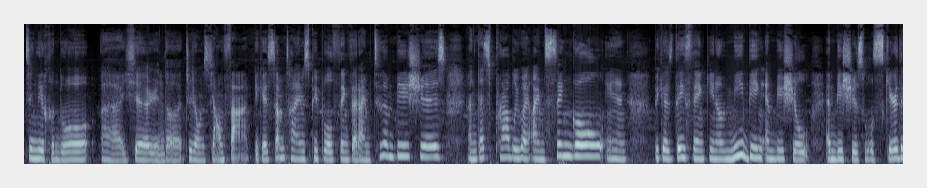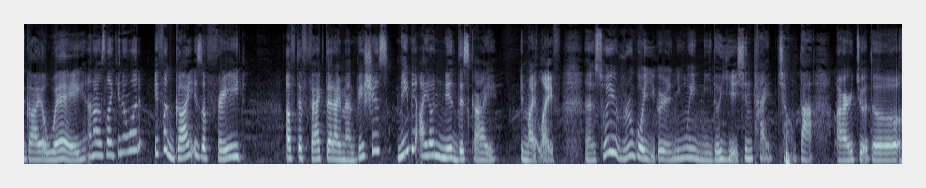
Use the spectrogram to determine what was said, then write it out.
经历很多呃一些人的这种想法，because sometimes people think that I'm too ambitious, and that's probably why I'm single, and because they think you know me being ambitious ambitious will scare the guy away, and I was like, you know what? If a guy is afraid of the fact that I'm ambitious, maybe I don't need this guy in my life，嗯，所以如果一个人因为你的野心太强大而觉得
